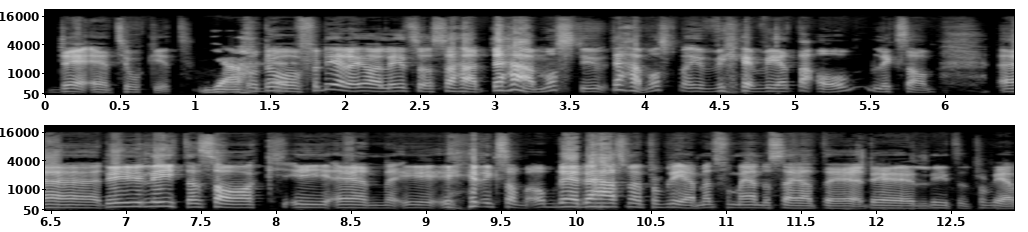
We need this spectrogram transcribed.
Det är tokigt. Ja. Och då funderar jag lite så, så här. Det här, måste ju, det här måste man ju veta om. Liksom. Uh, det är ju en liten sak i en... I, i, liksom, om det är det här som är problemet får man ändå säga att det, det är ett litet problem.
